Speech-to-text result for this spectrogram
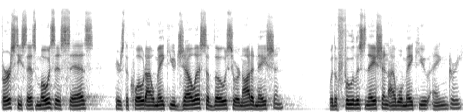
First, he says, Moses says, here's the quote I will make you jealous of those who are not a nation. With a foolish nation, I will make you angry.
